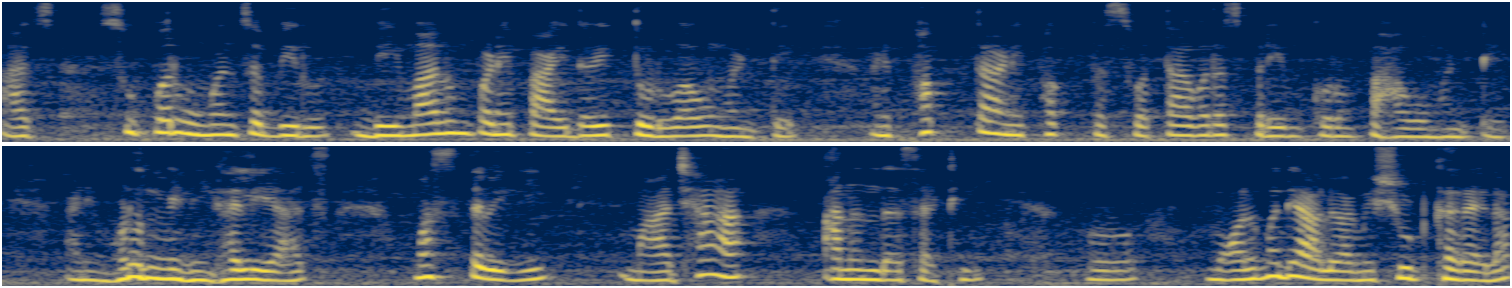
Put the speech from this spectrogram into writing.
आज सुपर वुमनचं बिरूद बेमालूमपणे पायदळीत तुडवावं म्हणते. आणि फक्त आणि फक्त स्वतःवरच प्रेम करून पाहावं म्हणते. आणि म्हणून मी निघाली आज. मस्तपैकी माझ्या आनंदासाठी. हो, मॉलमध्ये आलो आम्ही शूट करायला.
